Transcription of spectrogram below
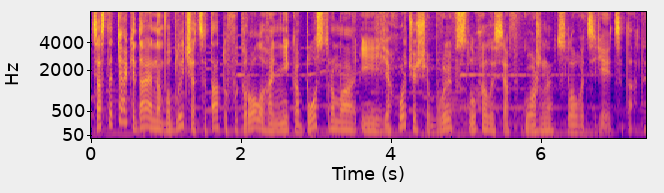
Ця стаття кидає нам в обличчя цитату футуролога Ніка Бострома, і я хочу, щоб ви вслухалися в кожне слово цієї цитати.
